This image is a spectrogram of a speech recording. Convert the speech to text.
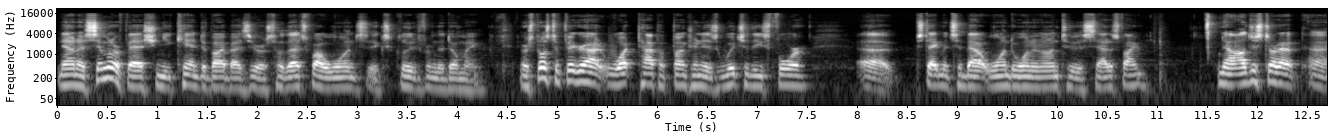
Now, in a similar fashion, you can't divide by 0, so that's why 1's excluded from the domain. We're supposed to figure out what type of function is which of these four uh, statements about 1 to 1 and on to is satisfied. Now, I'll just start out uh,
